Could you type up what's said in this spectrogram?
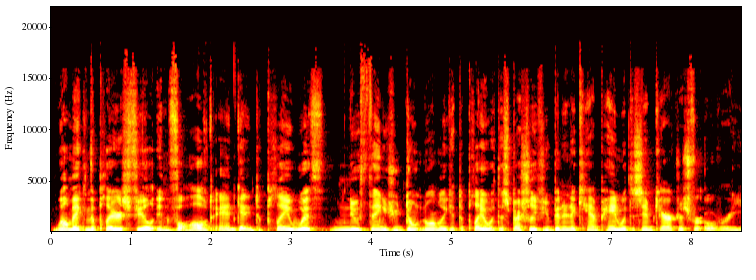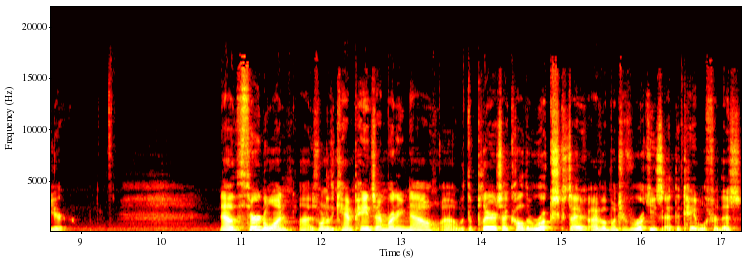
while making the players feel involved and getting to play with new things you don't normally get to play with, especially if you've been in a campaign with the same characters for over a year. Now, the third one uh, is one of the campaigns I'm running now uh, with the players I call the Rooks, because I, I, have a bunch of rookies at the table for this.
